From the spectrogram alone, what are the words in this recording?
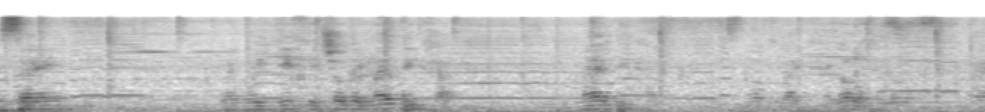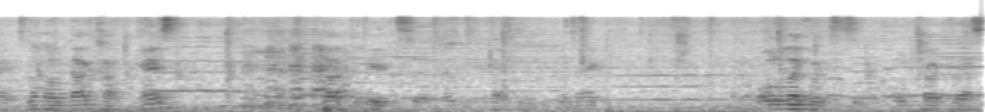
The same when we give each other melting hug. Melting hug. It's not like hello, hello, right? Donald Duck hug, yes? but it's a to connect all levels, all chakras.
